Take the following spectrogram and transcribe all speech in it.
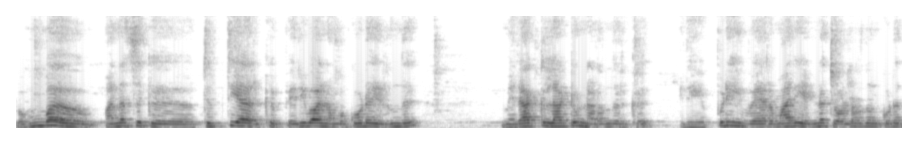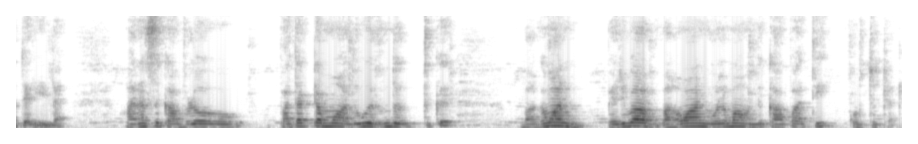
ரொம்ப மனசுக்கு திருப்தியாக இருக்குது பெரிவா நம்ம கூட இருந்து மிராக்கிளாட்டும் நடந்திருக்கு. இது எப்படி வேறு மாதிரி என்ன சொல்கிறதுன்னு கூட தெரியல. மனசுக்கு அவ்வளோ பதட்டமும் அதுவும் இருந்ததுக்கு பகவான் பெரிவா பகவான் மூலமாக வந்து காப்பாற்றி கொடுத்துட்டார்.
